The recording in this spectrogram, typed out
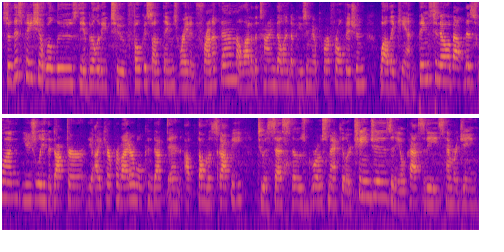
So this patient will lose the ability to focus on things right in front of them. A lot of the time they'll end up using their peripheral vision while they can. Things to know about this one, usually the doctor, the eye care provider will conduct an ophthalmoscopy to assess those gross macular changes, any opacities, hemorrhaging,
